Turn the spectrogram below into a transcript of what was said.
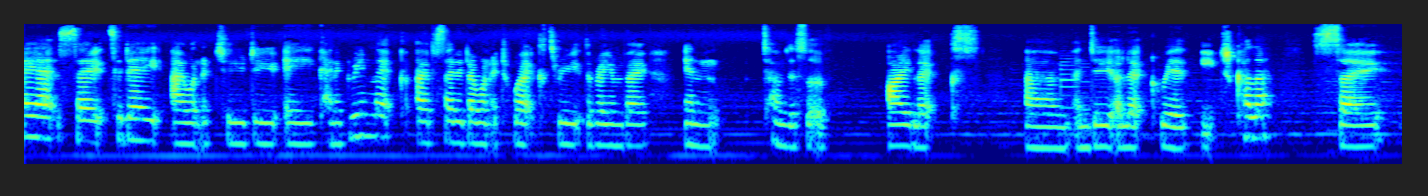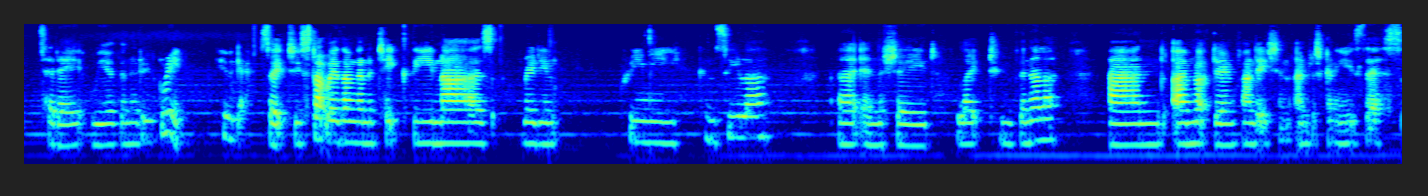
Hey, uh, so today I wanted to do a kind of green look. I decided I wanted to work through the rainbow in terms of sort of eye looks um, and do a look with each colour. So today we are going to do green. Here we go. So to start with I'm going to take the NARS Radiant Creamy Concealer uh, in the shade Light to Vanilla and I'm not doing foundation, I'm just going to use this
